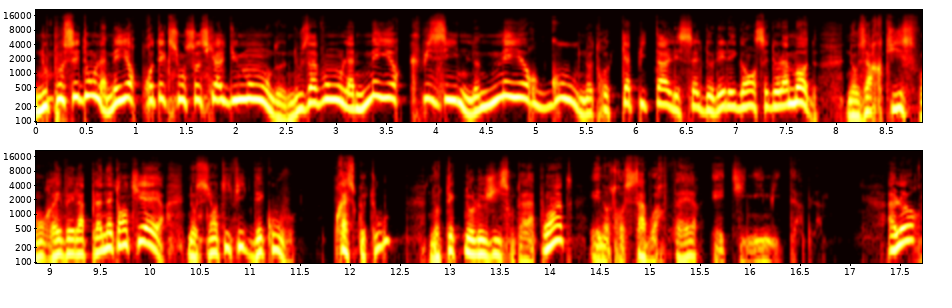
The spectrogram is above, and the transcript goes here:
Nous possédons la meilleure protection sociale du monde, nous avons la meilleure cuisine, le meilleur goût, notre capitale est celle de l'élégance et de la mode, nos artistes font rêver la planète entière, nos scientifiques découvrent presque tout, nos technologies sont à la pointe et notre savoir-faire est inimitable. Alors,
